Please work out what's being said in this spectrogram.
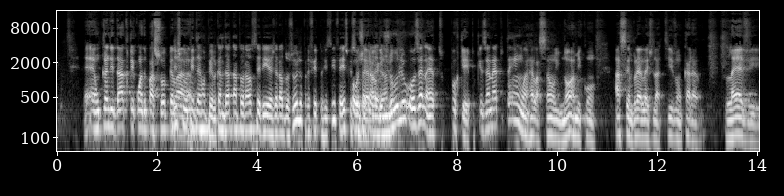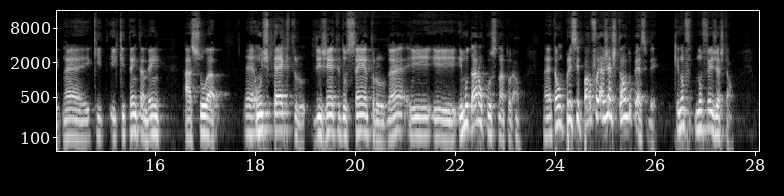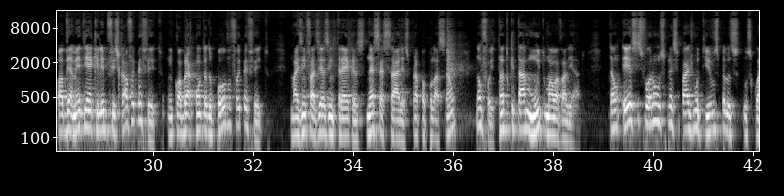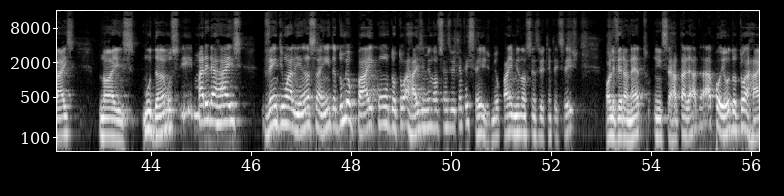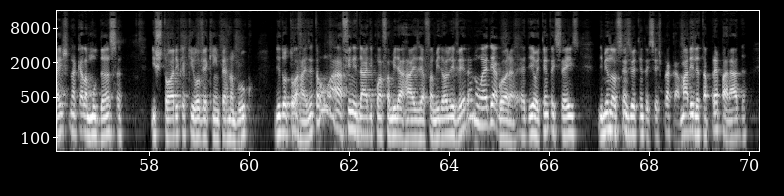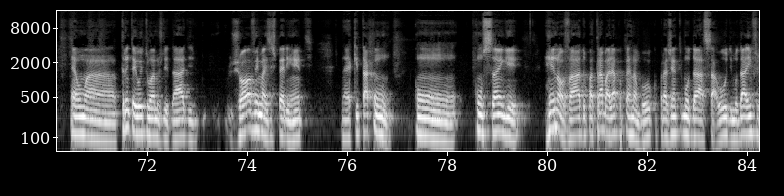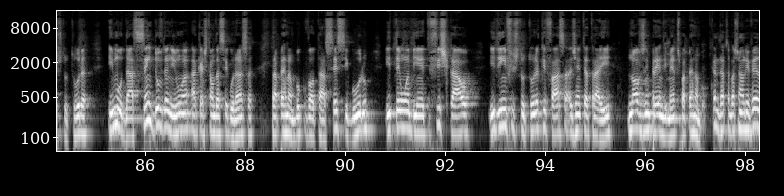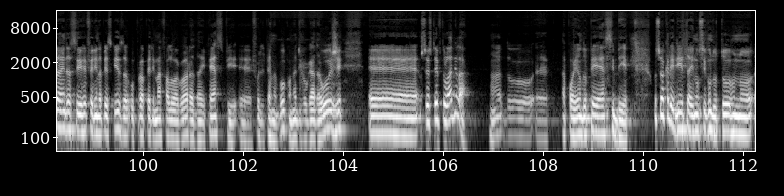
é um candidato que quando passou pela... Desculpe interrompê-lo, o candidato natural seria Geraldo Júlio, prefeito do Recife, é isso que o senhor está Geraldo tá Júlio ou Zé Neto. Por quê? Porque Zé Neto tem uma relação enorme com a Assembleia Legislativa, um cara leve, né, e que, e que tem também a sua... É, um espectro de gente do centro, né, e, e, e mudaram o curso natural. Né? Então, o principal foi a gestão do PSB, que não, não fez gestão. Obviamente, em equilíbrio fiscal foi perfeito, em cobrar conta do povo foi perfeito, mas em fazer as entregas necessárias para a população não foi, tanto que está muito mal avaliado. Então, esses foram os principais motivos pelos os quais nós mudamos e Marília Reis vem de uma aliança ainda do meu pai com o doutor Arraes em 1986. Meu pai, em 1986, Oliveira Neto, em Serra Talhada, apoiou o doutor Arraes naquela mudança histórica que houve aqui em Pernambuco de doutor Arraes. Então, a afinidade com a família Arraes e a família Oliveira não é de agora, é de 86, de 1986 para cá. Marília está preparada, é uma 38 anos de idade, jovem, mas experiente, né, que está com, com, com sangue renovado para trabalhar para Pernambuco, para a gente mudar a saúde, mudar a infraestrutura e mudar, sem dúvida nenhuma, a questão da segurança para Pernambuco voltar a ser seguro e ter um ambiente fiscal e de infraestrutura que faça a gente atrair novos empreendimentos para Pernambuco. Candidato Sebastião Oliveira, ainda se referindo à pesquisa, o próprio Edmar falou agora da IPESP, é, Folha de Pernambuco, né, divulgada hoje. É, o senhor esteve do lado de lá, né, do, é, apoiando o PSB. O senhor acredita aí no segundo turno,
